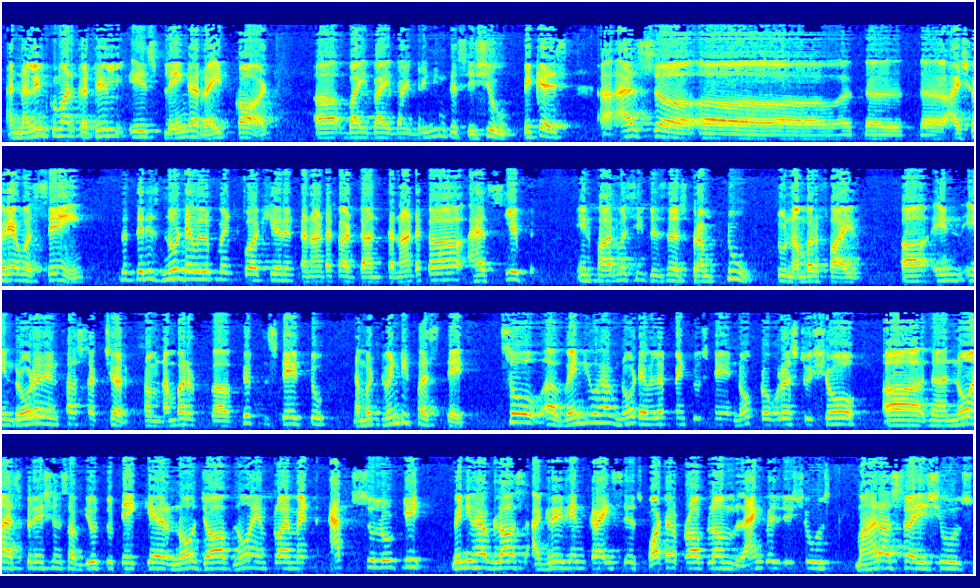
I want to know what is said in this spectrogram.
And Nalin Kumar Katil is playing a right card uh, by, by, by bringing this issue because uh, as uh, the, the Aishwarya was saying, that there is no development work here in Karnataka done. Karnataka has slipped in pharmacy business from two to number five. Uh, in, in road and infrastructure from number uh, fifth state to number 21st state. So uh, when you have no development to stay, no progress to show, uh, no aspirations of youth to take care, no job, no employment, absolutely when you have lost agrarian crisis, water problem, language issues, Maharashtra issues,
